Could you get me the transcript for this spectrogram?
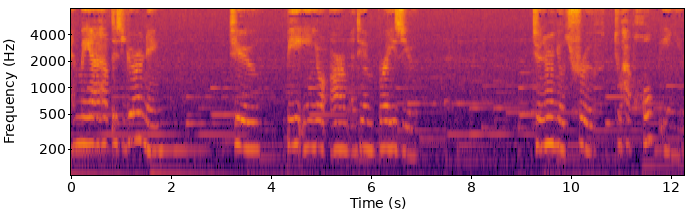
And may I have this yearning to be in your arm and to embrace you, to learn your truth, to have hope in you.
